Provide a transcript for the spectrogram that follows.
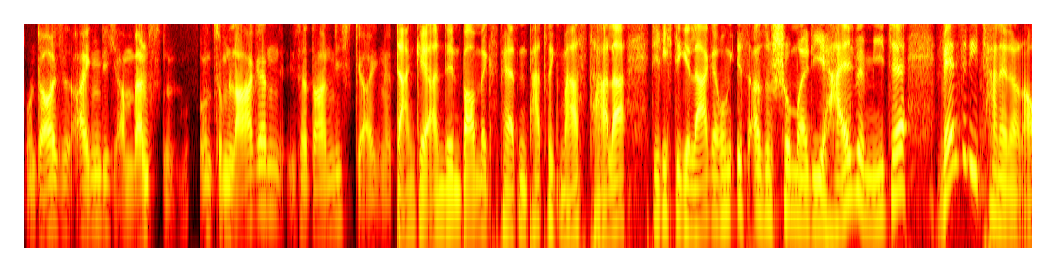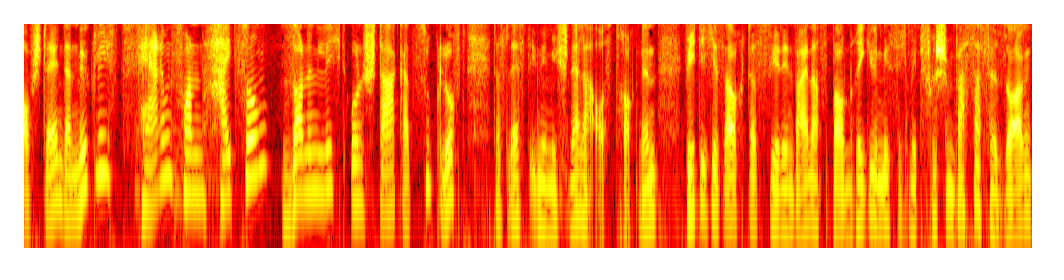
und da ist es eigentlich am wärmsten. Und zum Lagern ist er da nicht geeignet. Danke an den Baumexperten Patrick Maasthaler. Die richtige Lagerung ist also schon mal die halbe Miete. Wenn Sie die Tanne dann aufstellen, dann möglichst fern von Heizung, Sonnenlicht und starker Zugluft. Das lässt ihn nämlich schneller austrocknen. Wichtig ist auch, dass wir den Weihnachtsbaum regelmäßig mit frischem Wasser versorgen.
